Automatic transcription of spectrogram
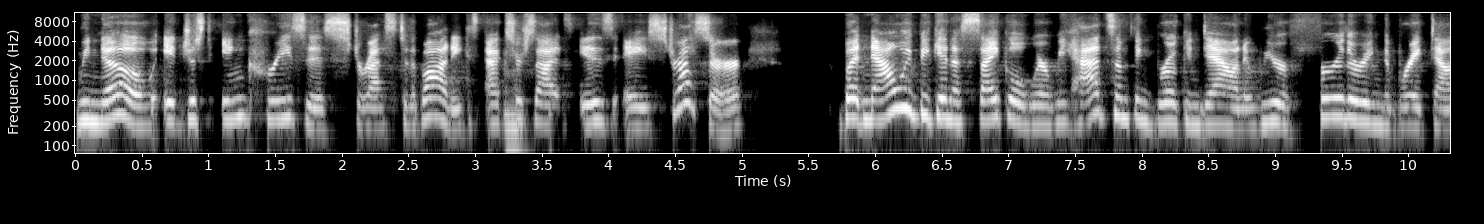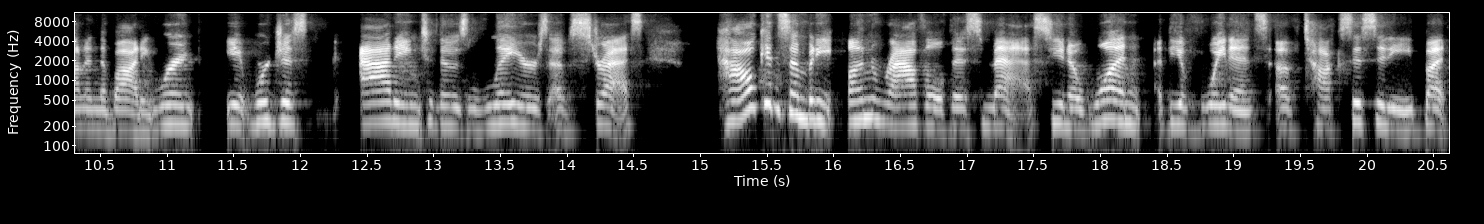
we know it just increases stress to the body because mm. exercise mm. is a stressor. But now we begin a cycle where we had something broken down and we are furthering the breakdown in the body. We're it, we're just adding to those layers of stress. How can somebody unravel this mess? You know, one, the avoidance of toxicity, but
